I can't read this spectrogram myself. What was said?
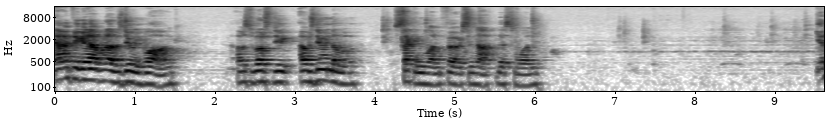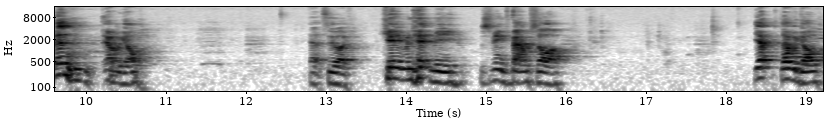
now I figured out what I was doing wrong. I was supposed to do. I was doing the second one first and not this one. Get in. There we go. Yeah, see, like can't even hit me. This thing's bounced off. Yep, there we go.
